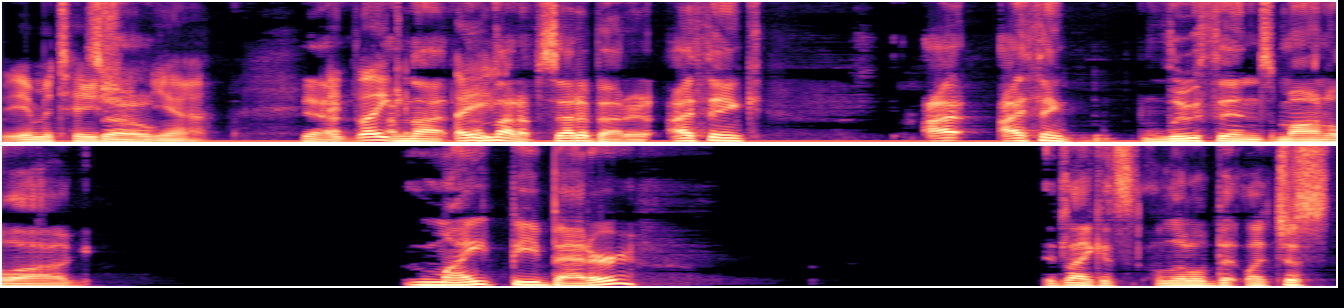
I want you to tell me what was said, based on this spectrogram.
imitation. So- yeah, Yeah, And, like, I'm not. I, am not upset about it. I think, I I think Luthen's monologue might be better. It's like it's a little bit like just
